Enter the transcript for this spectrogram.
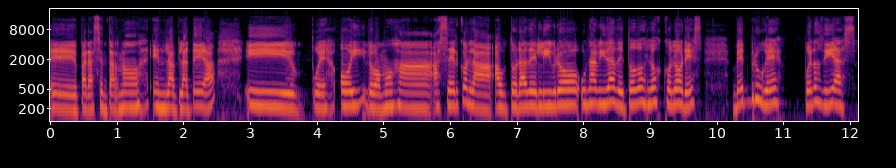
eh, para sentarnos en la platea y pues hoy lo vamos a hacer con la autora del libro Una vida de todos los colores, Beth Brugué. Buenos días.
